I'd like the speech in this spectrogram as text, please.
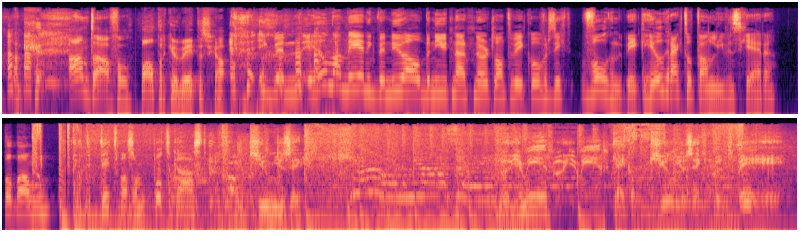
Aan tafel. Paterke wetenschap. ik ben helemaal mee en ik ben nu al benieuwd naar het Nerdland Weekoverzicht volgende week. Heel graag tot dan, lieve Scheire. Tot dan! Dit was een podcast van Q-Music. Wil je meer? Wil je meer? Kijk op qmusic.be.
